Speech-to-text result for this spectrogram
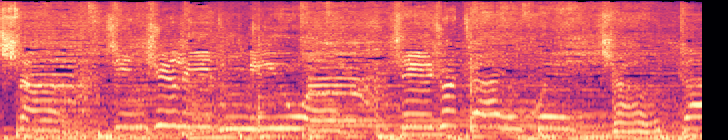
上近距离的迷惘谁说太阳会找到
